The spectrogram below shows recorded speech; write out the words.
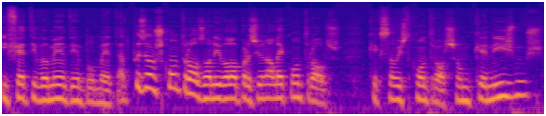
efetivamente implementar. Depois é os controles, ao nível operacional é controles. O que, é que são isto controles? São mecanismos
